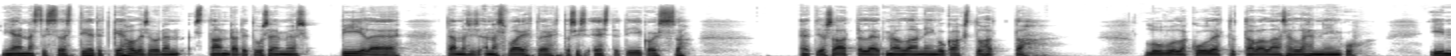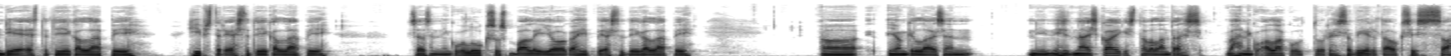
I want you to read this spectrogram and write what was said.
niin jännästi sellaiset tietyt kehollisuuden standardit usein myös piilee tämmöisissä NS-vaihtoehtoisissa estetiikoissa. Että jos ajattelee, että me ollaan niin kuin 2000-luvulla kuljettu tavallaan sellaisen niin kuin indie-estetiikan läpi, hipsteri-estetiikan läpi, sellaisen niin kuin luksus bali jooga hippi-estetiikan läpi, uh, jonkinlaisen niin, niin sit näissä kaikissa tavallaan tässä vähän niin kuin alakulttuurisissa virtauksissa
